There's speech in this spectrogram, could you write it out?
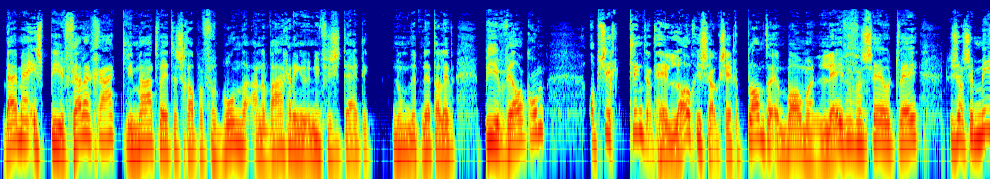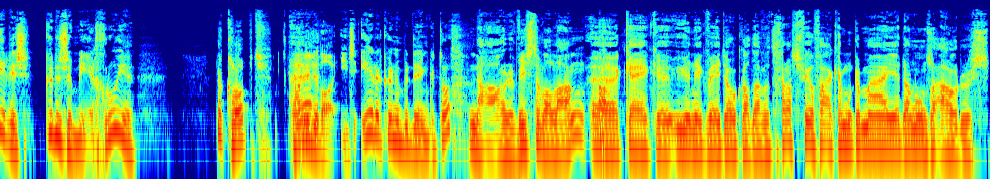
Bij mij is Pier Vellenga, klimaatwetenschapper verbonden aan de Wageningen Universiteit. Ik noemde het net al even. Pier, welkom. Op zich klinkt dat heel logisch, zou ik zeggen. Planten en bomen leven van CO2. Dus als er meer is, kunnen ze meer groeien. Dat klopt. Hadden jullie wel iets eerder kunnen bedenken, toch? Nou, dat wisten we al lang. Oh. Uh, kijk, uh, u en ik weten ook al dat we het gras veel vaker moeten maaien dan onze ouders.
